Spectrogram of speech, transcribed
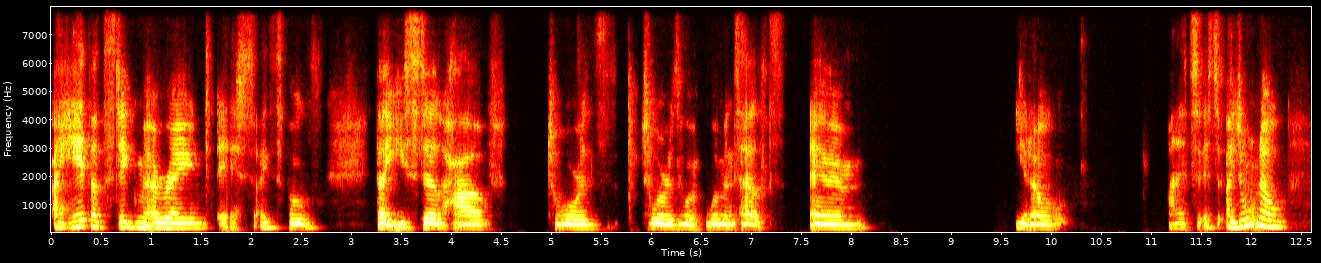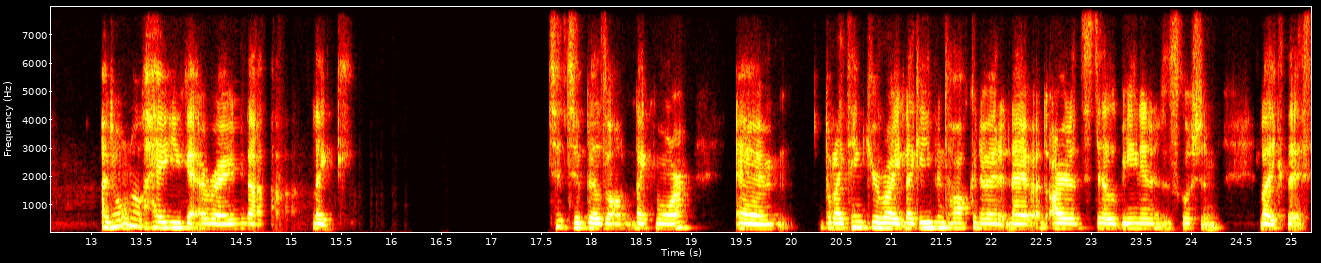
i hate that stigma around it i suppose that you still have towards towards women's health um you know and it's it's i don't know i don't know how you get around that like to, to build on like more um but i think you're right like even talking about it now and ireland still being in a discussion like this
